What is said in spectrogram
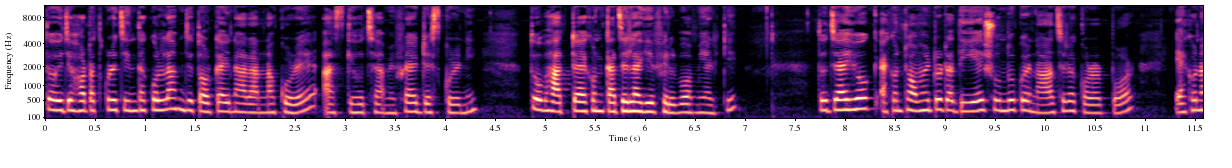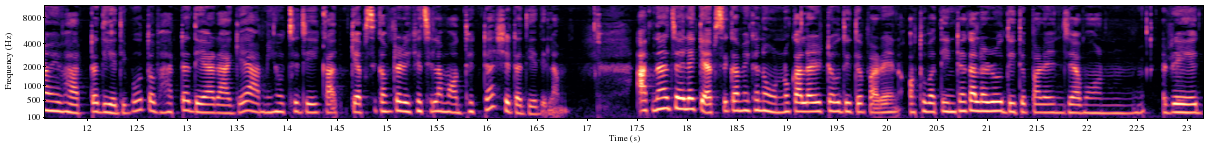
তো ওই যে হঠাৎ করে চিন্তা করলাম যে তরকারি না রান্না করে আজকে হচ্ছে আমি ফ্রাইড রাইস করে নিই। তো ভাতটা এখন কাজে লাগিয়ে ফেলব আমি আর কি। তো যাই হোক, এখন টমেটোটা দিয়ে সুন্দর করে নাড়াচাড়া করার পর এখন আমি ভাতটা দিয়ে দিব। তো ভাতটা দেওয়ার আগে আমি হচ্ছে যেই ক্যাপসিকামটা রেখেছিলাম অর্ধেকটা সেটা দিয়ে দিলাম। আপনারা চাইলে ক্যাপসিকাম এখানে অন্য কালারেরটাও দিতে পারেন অথবা তিনটা কালারও দিতে পারেন, যেমন রেড,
